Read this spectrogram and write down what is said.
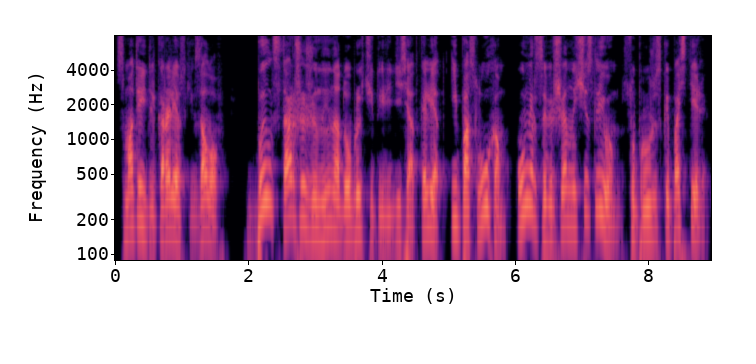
смотритель королевских залов, был старше жены на добрых четыре десятка лет и, по слухам, умер совершенно счастливым в супружеской постели.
